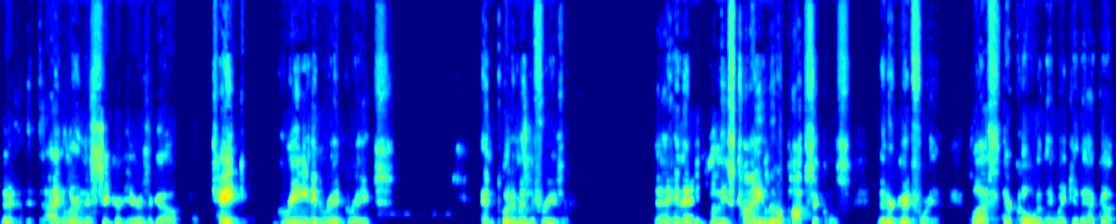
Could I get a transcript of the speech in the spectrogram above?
there, I learned this secret years ago. Take green and red grapes and put them in the freezer. Okay, and they become these tiny little popsicles that are good for you. Plus, they're cold and they wake you the heck up.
